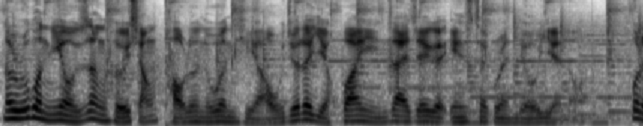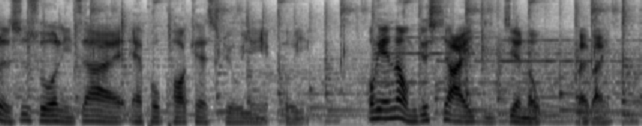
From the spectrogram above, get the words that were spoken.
那如果你有任何想讨论的问题啊，我觉得也欢迎在这个 Instagram 留言哦，或者是说你在 Apple Podcast 留言也可以。OK，那我们就下一集见喽，拜拜。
